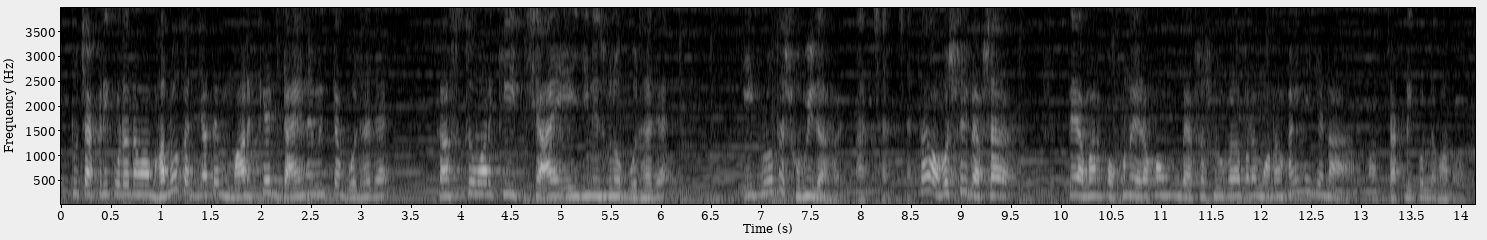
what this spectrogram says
একটু চাকরি করে নেওয়া ভালো যাতে মার্কেট ডাইনামিকটা বোঝা যায় কাস্টমার কি চায় এই জিনিসগুলো বোঝা যায় এইগুলোতে সুবিধা হয়। আচ্ছা আচ্ছা। তা অবশ্যই ব্যবসাতে আমার কখনো এরকম ব্যবসা শুরু করার পরে মনে হয়নি যে না আমার চাকরি করলে ভালো হবে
